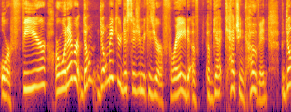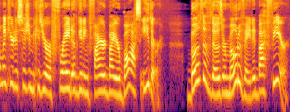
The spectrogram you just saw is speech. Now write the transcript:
or fear or whatever. Don't don't make your decision because you're afraid of of get, catching COVID, but don't make your decision because you're afraid of getting fired by your boss either. Both of those are motivated by fear.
